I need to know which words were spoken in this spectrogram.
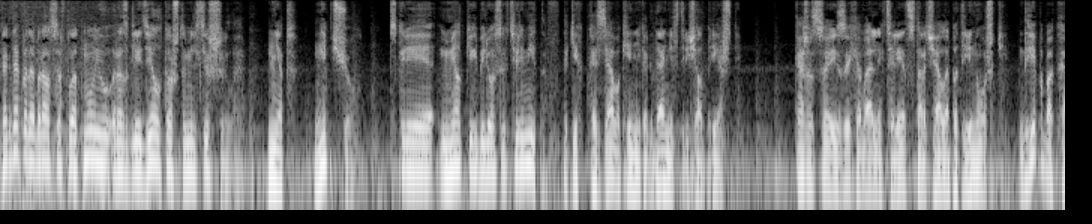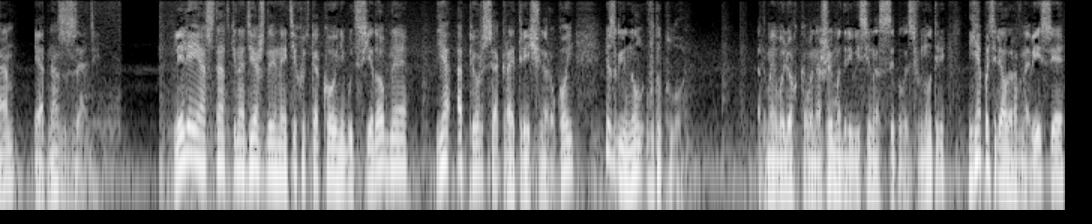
Когда подобрался вплотную, разглядел то, что мельтешило. Нет, не пчел. Скорее, мелких белесых термитов. Таких козявок я никогда не встречал прежде. Кажется, из их овальных телец торчало по три ножки, две по бокам и одна сзади. Лелея остатки надежды найти хоть какое-нибудь съедобное, я оперся о край трещины рукой и взглянул в дупло. От моего легкого нажима древесина сыпалась внутрь, я потерял равновесие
